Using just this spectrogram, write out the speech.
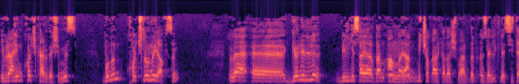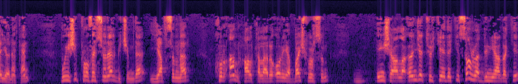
İbrahim Koç kardeşimiz bunun koçluğunu yapsın ve e, gönüllü bilgisayardan anlayan birçok arkadaş vardır. Özellikle site yöneten. Bu işi profesyonel biçimde yapsınlar. Kur'an halkaları oraya başvursun. İnşallah önce Türkiye'deki sonra dünyadaki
